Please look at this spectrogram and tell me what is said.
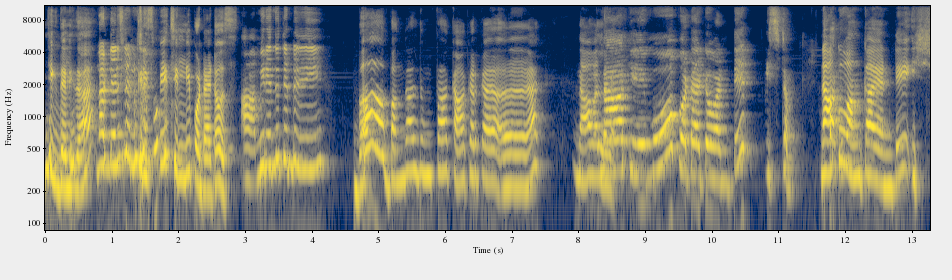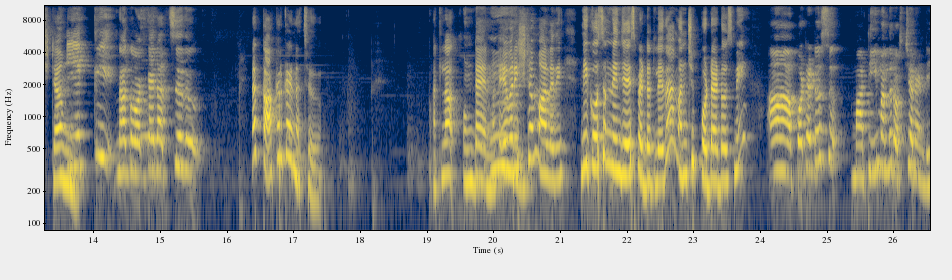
నీకు తెలీదా? నాకు తెలుసు క్రిస్పీ చిల్లీ పొటాటోస్. మీరు ఎందుకు తింటుంది బా బంగాళదుంప కాకరకాయ నా వల్ల. నాకేమో పొటాటో అంటే ఇష్టం. నాకు వంకాయ అంటే ఇష్టం. ఎక్కి నాకు వంకాయ నచ్చదు. నాకు కాకరకాయ నచ్చదు. అట్లా ఉంటాయి అన్నమాట ఎవరి ఇష్టం వాళ్ళది నీకోసం నేను చేసి పెట్టట్లేదా? మంచి పొటాటోస్ని ఆ పొటాటోస్ మా టీం అందరు వచ్చారండి.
